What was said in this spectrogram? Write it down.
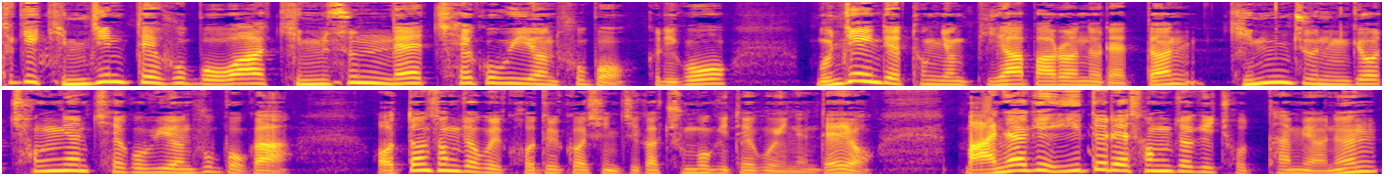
특히 김진태 후보와 김순내 최고위원 후보 그리고 문재인 대통령 비하 발언을 했던 김준교 청년 최고위원 후보가 어떤 성적을 거둘 것인지가 주목이 되고 있는데요. 만약에 이들의 성적이 좋다면은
